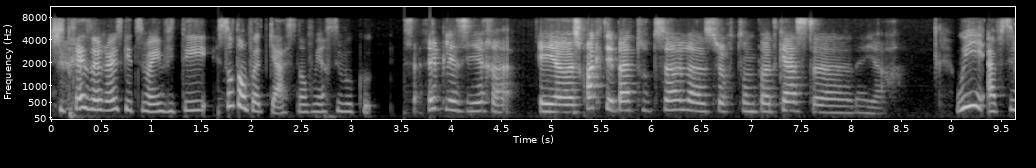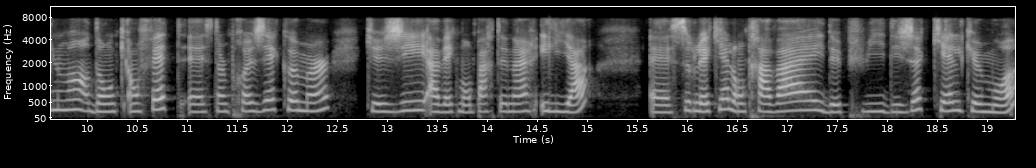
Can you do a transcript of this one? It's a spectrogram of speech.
suis très heureuse que tu m'as invité sur ton podcast. Donc, merci beaucoup. Ça fait plaisir. Et euh, je crois que tu n'es pas toute seule euh, sur ton podcast euh, d'ailleurs. Oui, absolument. Donc, en fait, c'est un projet commun que j'ai avec mon partenaire Elia, sur lequel on travaille depuis déjà quelques mois.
